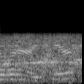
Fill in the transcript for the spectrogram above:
over there and here.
